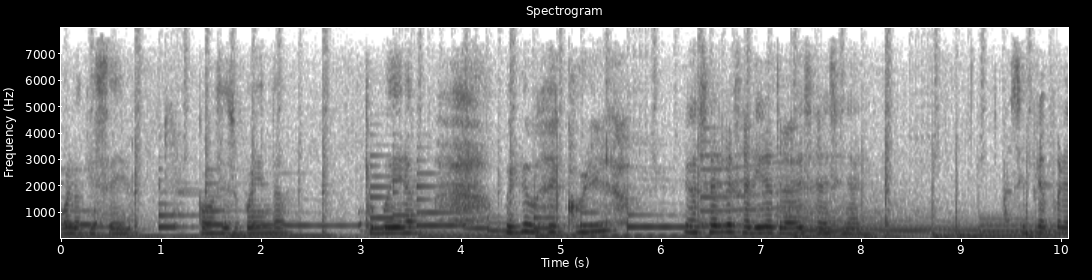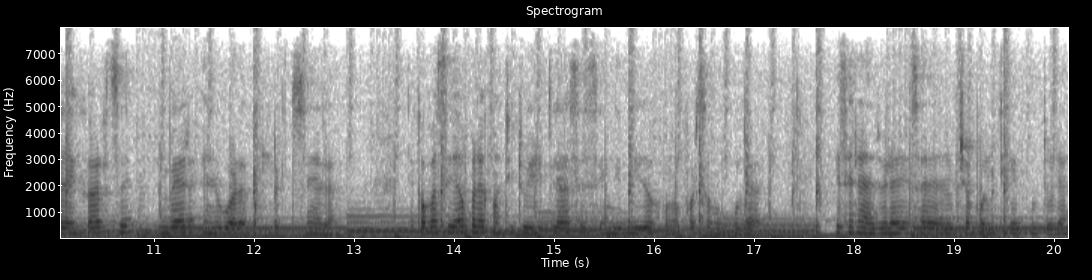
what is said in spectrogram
o lo que sea, como si suponiendo que pudiera, pudiéramos descubrir y hacerle salir otra vez al escenario. Siempre fuera dejarse ver en lugar de correcto señalar. Capacidad para constituir clases e individuos como fuerza popular. Esa es la naturaleza de la lucha política y cultural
